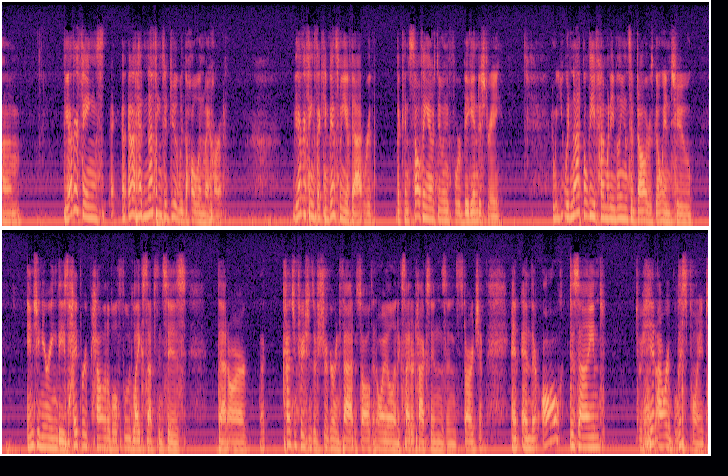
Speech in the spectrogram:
Um, the other things, and that had nothing to do with the hole in my heart. The other things that convinced me of that were the consulting I was doing for big industry. I mean, you would not believe how many millions of dollars go into engineering these hyper palatable food like substances that are concentrations of sugar and fat and salt and oil and excitotoxins and starch. And, and, and they're all designed to hit our bliss point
